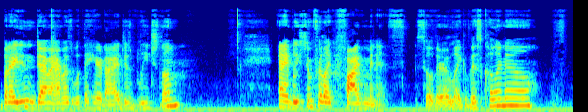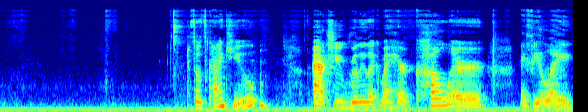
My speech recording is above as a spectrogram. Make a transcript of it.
but I didn't dye my eyebrows with the hair dye. I just bleached them. And I bleached them for like five minutes. So they're like this color now. So it's kind of cute. I actually really like my hair color. I feel like,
